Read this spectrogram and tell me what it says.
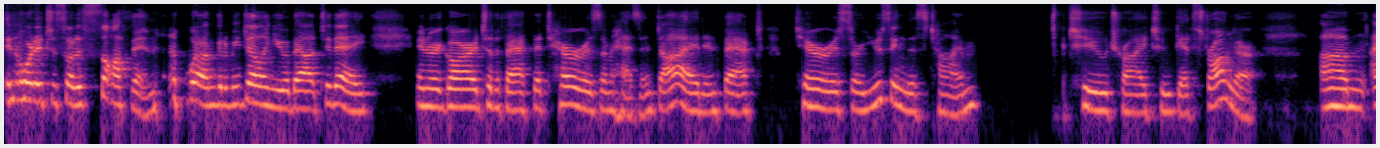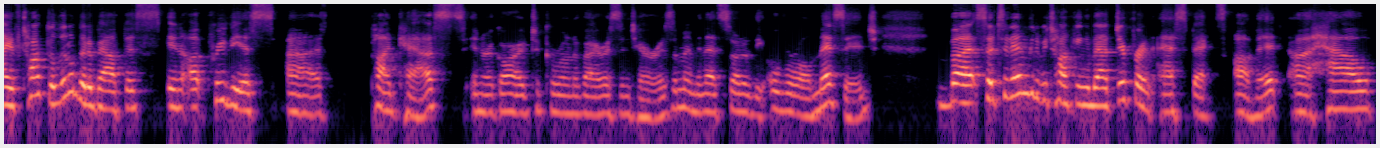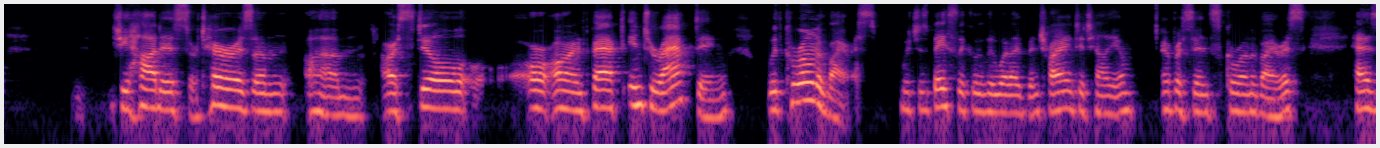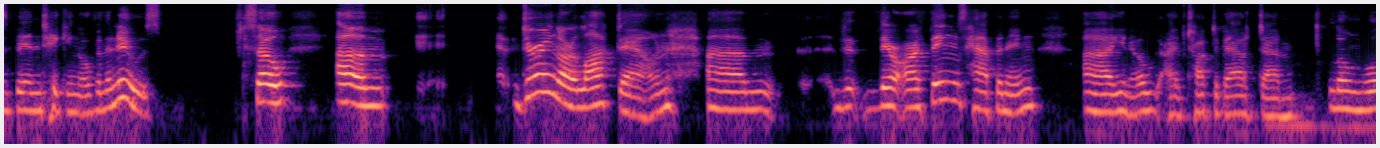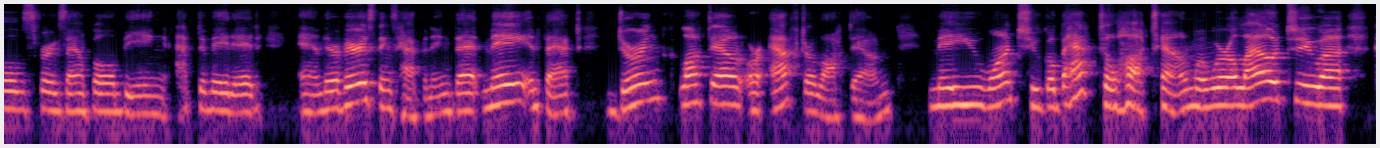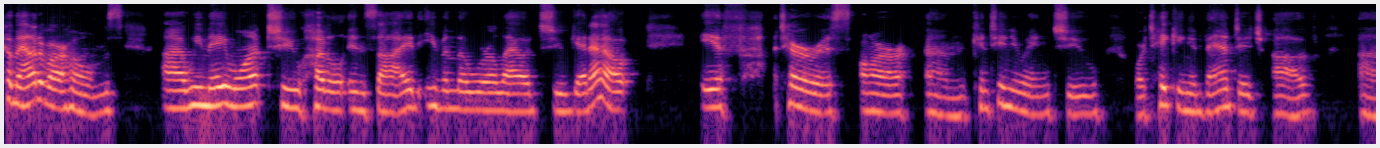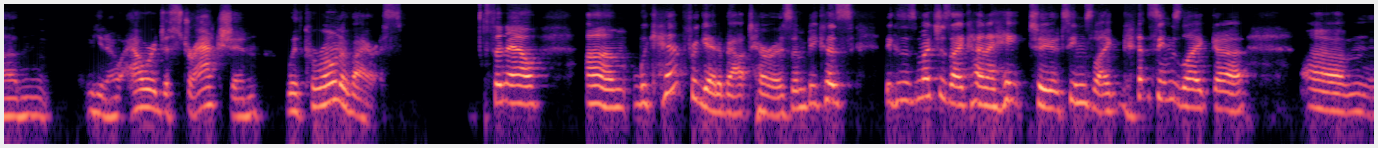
in order to sort of soften what I'm going to be telling you about today in regard to the fact that terrorism hasn't died. In fact, terrorists are using this time to try to get stronger. Um, I've talked a little bit about this in uh, previous uh, podcasts in regard to coronavirus and terrorism. I mean, that's sort of the overall message. But so today I'm going to be talking about different aspects of it, uh, how jihadists or terrorism um, are still or are in fact interacting with coronavirus which is basically what I've been trying to tell you ever since coronavirus has been taking over the news. So, um, during our lockdown, um, th- there are things happening. Uh, you know, I've talked about um, lone wolves, for example, being activated, and there are various things happening that may, in fact, during lockdown or after lockdown, may you want to go back to lockdown when we're allowed to uh, come out of our homes. Uh, we may want to huddle inside, even though we're allowed to get out, if terrorists are um, continuing to or taking advantage of, um, you know, our distraction with coronavirus. So now um, we can't forget about terrorism because because as much as I kind of hate to, it seems like it seems like uh, um,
